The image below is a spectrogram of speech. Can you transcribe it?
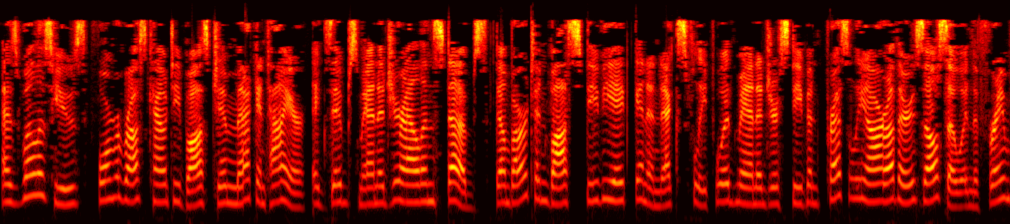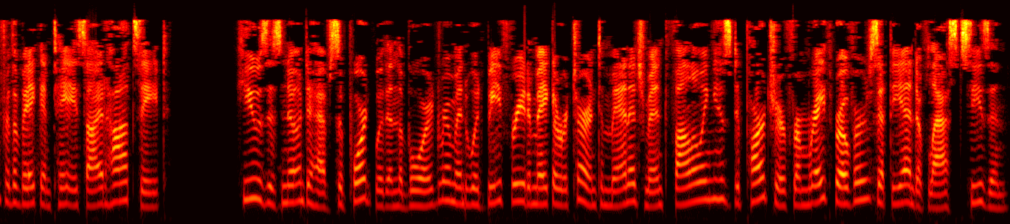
As well as Hughes, former Ross County boss Jim McIntyre, ex-Hibs manager Alan Stubbs, Dumbarton boss Stevie Aitken and ex-Fleetwood manager Steven Pressley are others also in the frame for the vacant Tayside hot seat. Hughes is known to have support within the boardroom and would be free to make a return to management following his departure from Raith Rovers at the end of last season.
